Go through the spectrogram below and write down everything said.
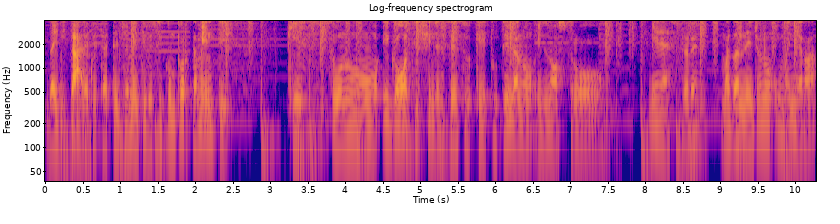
da evitare, questi atteggiamenti, questi comportamenti che sono egotici nel senso che tutelano il nostro benessere ma danneggiano in maniera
